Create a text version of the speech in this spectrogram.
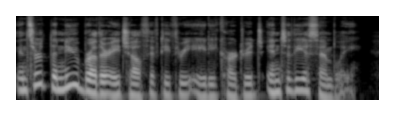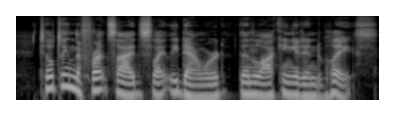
Insert the new Brother HL5380 cartridge into the assembly, tilting the front side slightly downward, then locking it into place.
